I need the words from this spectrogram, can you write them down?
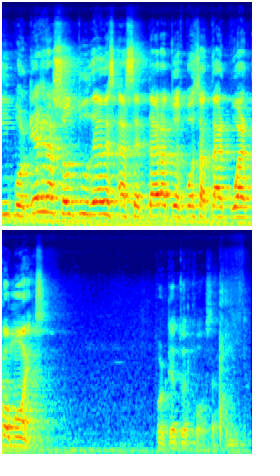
¿Y por qué razón tú debes aceptar a tu esposa tal cual como es? Porque tu esposa, punto.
